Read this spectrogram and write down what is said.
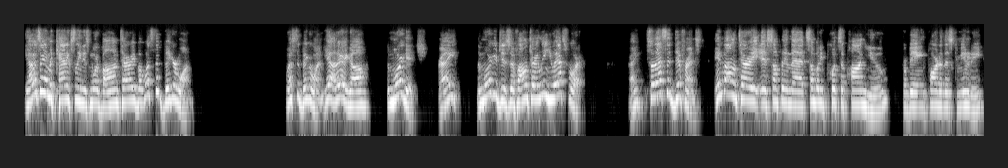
Yeah, I would say a mechanics lien is more voluntary, but what's the bigger one? What's the bigger one? Yeah, there you go. The mortgage, right? The mortgage is a voluntary lien. You ask for it, right? So that's the difference. Involuntary is something that somebody puts upon you for being part of this community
